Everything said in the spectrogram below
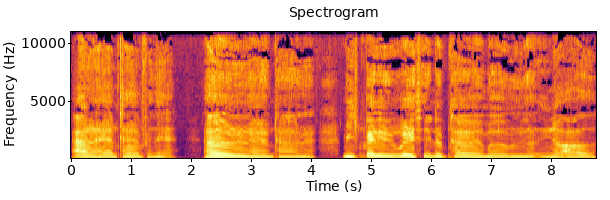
I don't have time for that. I don't have time be spending wasting of time on you know all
